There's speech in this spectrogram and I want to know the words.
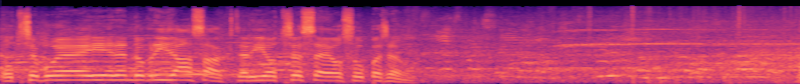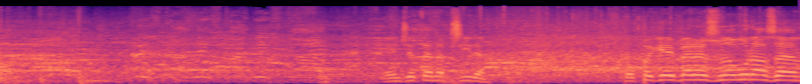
Potřebuje jeden dobrý zásah, který otřese jeho soupeřem. Jenže ten nepřijde. Popek jej bere znovu na zem.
